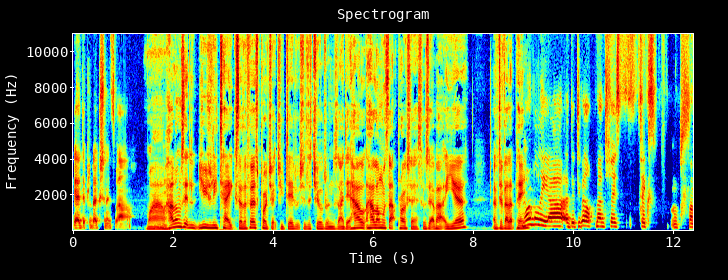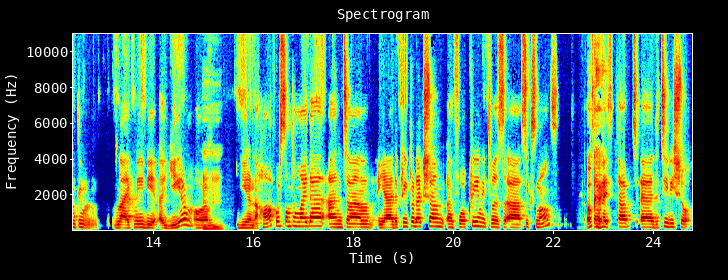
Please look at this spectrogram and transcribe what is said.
get the production as well. Wow. How long does it usually take? So the first project you did, which is a children's idea, how how long was that process? Was it about a year of developing? Normally, uh, the development phase takes something like maybe a year or Mm-hmm. year and a half or something like that. And um, yeah, the pre-production uh, for Cream it was uh, six months. Okay. So I stopped uh, the TV show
